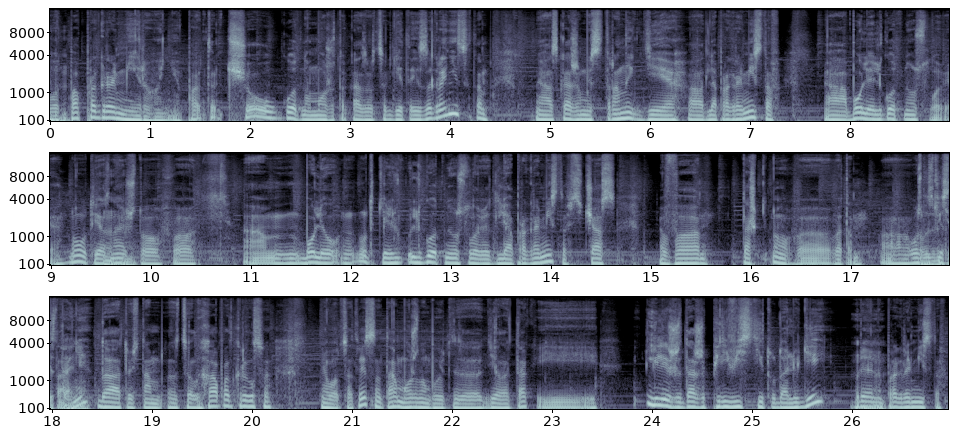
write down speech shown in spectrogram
вот, по программированию, по что угодно может оказываться где-то из-за границы, там, а, скажем, из страны, где а, для программистов а, более льготные условия. Ну, вот я знаю, что в, более, ну, такие ль- льготные условия для программистов сейчас в Ташке, ну, в, в этом а, Узбекистане. Узбекистане. Да, то есть там целый хаб открылся. Вот, соответственно, там можно будет э, делать так и или же даже перевести туда людей, реально программистов,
